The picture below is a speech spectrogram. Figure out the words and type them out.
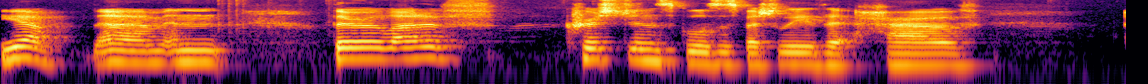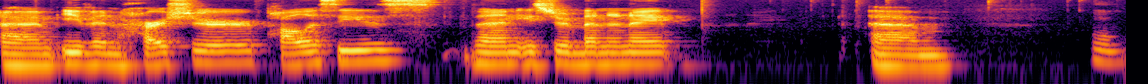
Yeah, um, and there are a lot of Christian schools, especially that have um, even harsher policies than Eastern Mennonite um, well,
